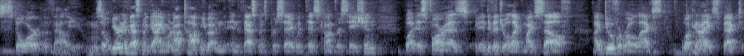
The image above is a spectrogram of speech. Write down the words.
store of value. Mm-hmm. So you're an investment guy, and we're not talking about in- investments per se with this conversation. But as far as an individual like myself, I do have a Rolex. What can I expect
